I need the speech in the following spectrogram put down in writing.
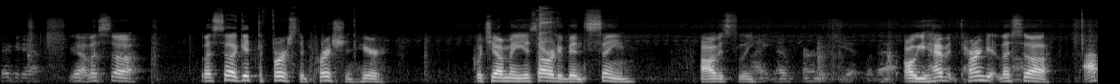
Check it out. Yeah, let's uh let's uh get the first impression here. Which I mean it's already been seen, obviously. I ain't never turned it yet without. Oh you haven't turned it? Let's uh I,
